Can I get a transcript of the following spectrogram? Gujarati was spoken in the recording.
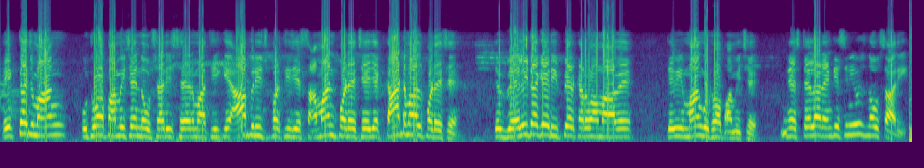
એક જ માંગ ઉઠવા પામી છે નવસારી શહેરમાંથી કે આ બ્રિજ પરથી જે સામાન પડે છે, જે કાટમાલ પડે છે, તે વહેલી તકે રિપેર કરવામાં આવે તેવી માંગ ઉઠવા પામી છે. મિનેસ્ટેલર ટેલર, એનટીસી ન્યૂઝ, નવસારી.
